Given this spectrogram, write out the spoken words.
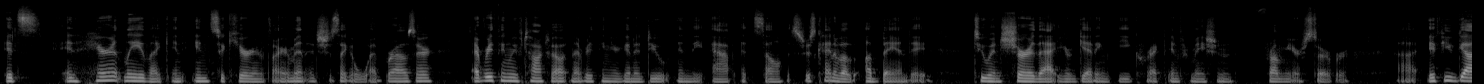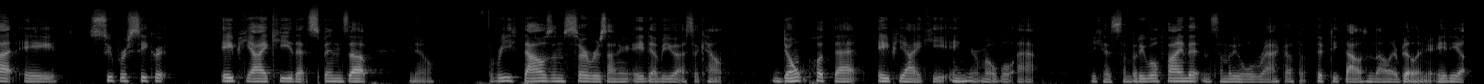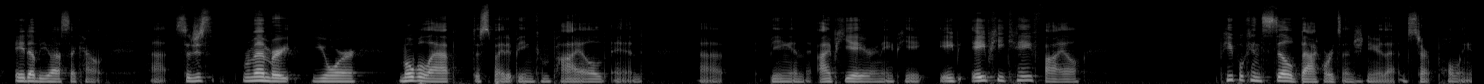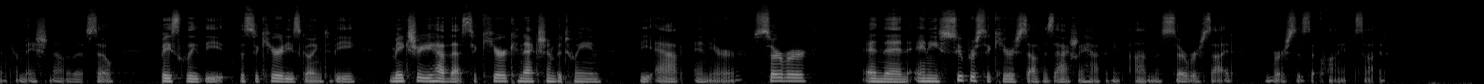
it's inherently like an insecure environment. It's just like a web browser. Everything we've talked about and everything you're going to do in the app itself, it's just kind of a, a band aid to ensure that you're getting the correct information from your server. Uh, if you've got a super secret API key that spins up, you know, 3,000 servers on your AWS account, don't put that API key in your mobile app because somebody will find it and somebody will rack up a $50,000 bill in your AWS account. Uh, so just remember your mobile app, despite it being compiled and uh, being an IPA or an APA, APK file, people can still backwards engineer that and start pulling information out of it. So basically, the, the security is going to be make sure you have that secure connection between the app and your server. And then any super secure stuff is actually happening on the server side versus the client side.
